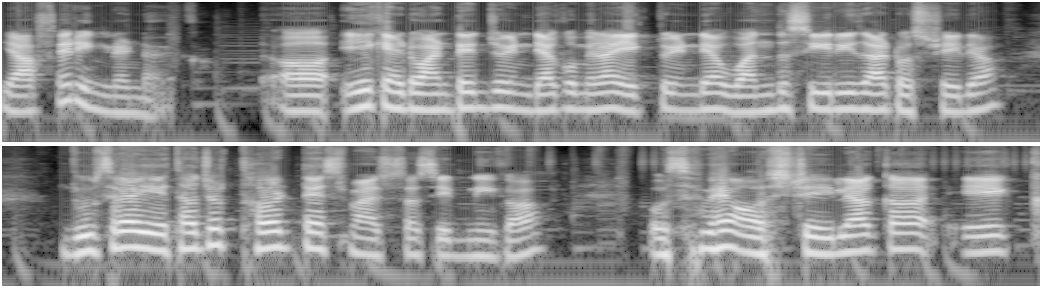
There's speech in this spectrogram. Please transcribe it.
या फिर इंग्लैंड आएगा एक एडवांटेज जो इंडिया को मिला, एक तो India won the series at Australia दूसरा ये था जो थर्ड टेस्ट मैच था सिडनी का, उसमें ऑस्ट्रेलिया का एक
